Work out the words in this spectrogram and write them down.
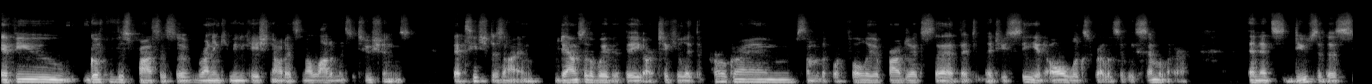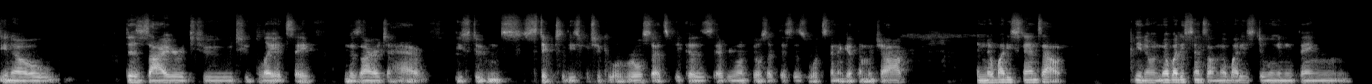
if you go through this process of running communication audits in a lot of institutions that teach design, down to the way that they articulate the program, some of the portfolio projects that, that, that you see, it all looks relatively similar and it's due to this, you know, desire to to play it safe, desire to have these students stick to these particular rule sets because everyone feels like this is what's going to get them a job, and nobody stands out. You know, nobody stands out. Nobody's doing anything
